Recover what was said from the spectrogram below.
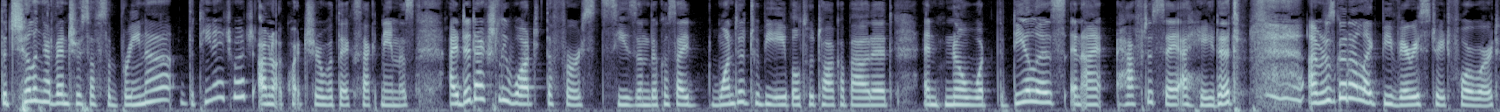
the Chilling Adventures of Sabrina, the Teenage Witch. I'm not quite sure what the exact name is. I did actually watch the first season because I wanted to be able to talk about it and know what the deal is. And I have to say, I hate it. I'm just gonna like be very straightforward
